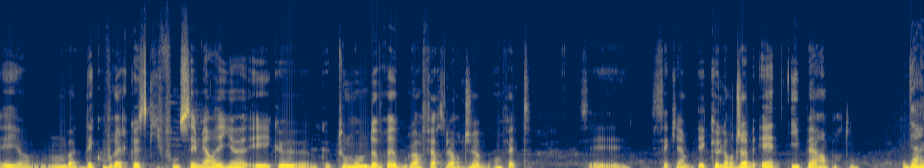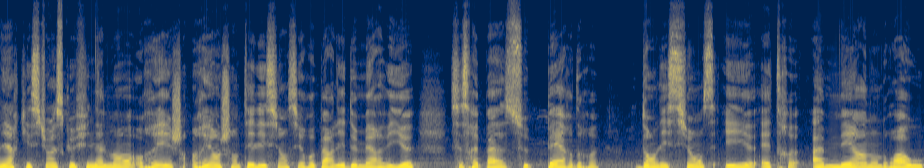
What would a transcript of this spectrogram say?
Et on va découvrir que ce qu'ils font, c'est merveilleux et que, que tout le monde devrait vouloir faire leur job, en fait. C'est, et que leur job est hyper important. Dernière question, est-ce que finalement réenchanter les sciences et reparler de merveilleux, ce serait pas se perdre dans les sciences et être amené à un endroit où,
